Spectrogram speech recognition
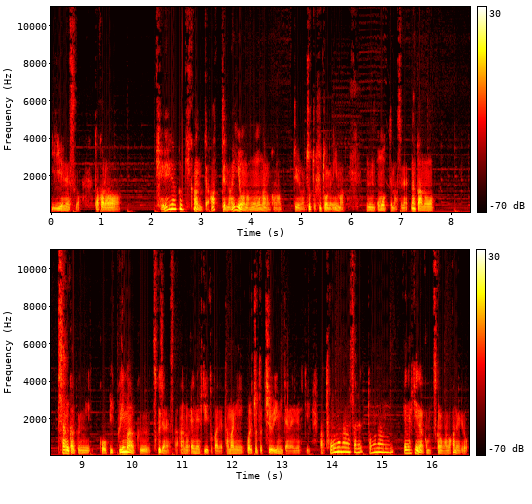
ENS が。だから、契約期間って合ってないようなものなのかなっていうのは、ちょっとふとね、今、うん、思ってますね。なんかあの、三角にこうびっくりマークつくじゃないですか。あの NFT とかでたまにこれちょっと注意みたいな NFT。まあ、盗難され、盗難 NFT なんかもつくのかわかんないけど、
